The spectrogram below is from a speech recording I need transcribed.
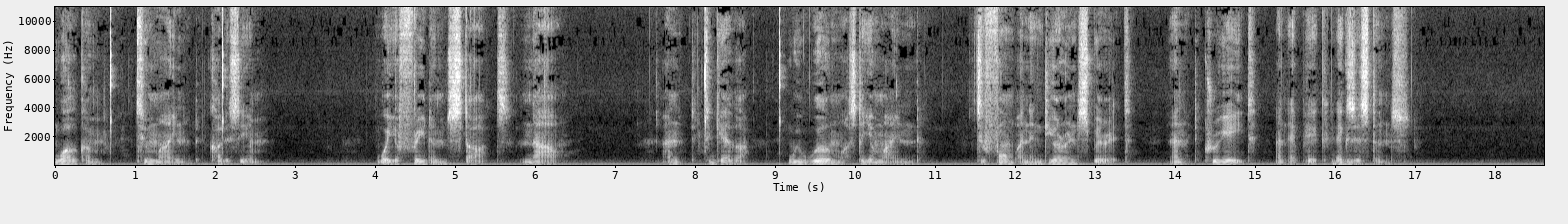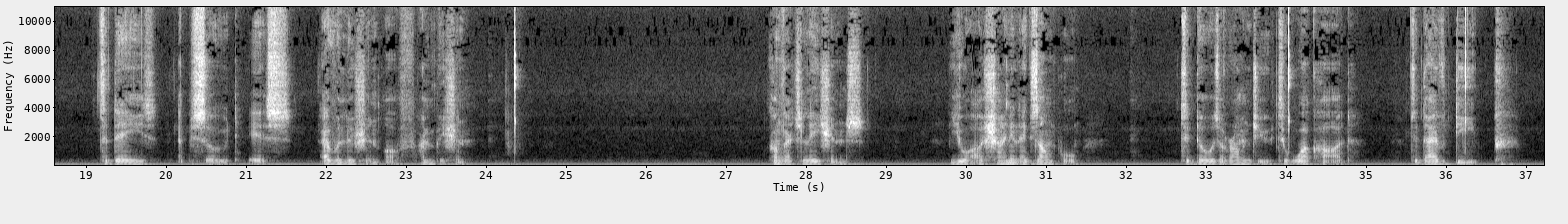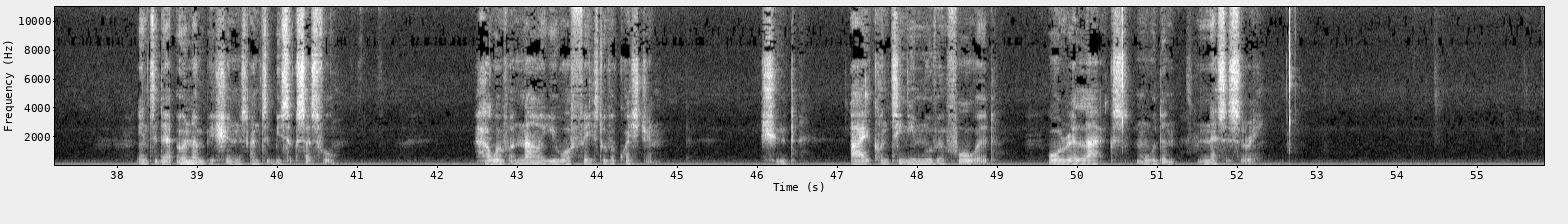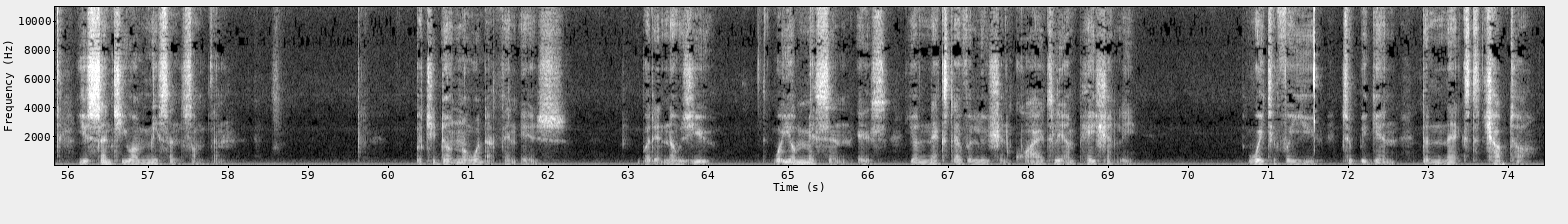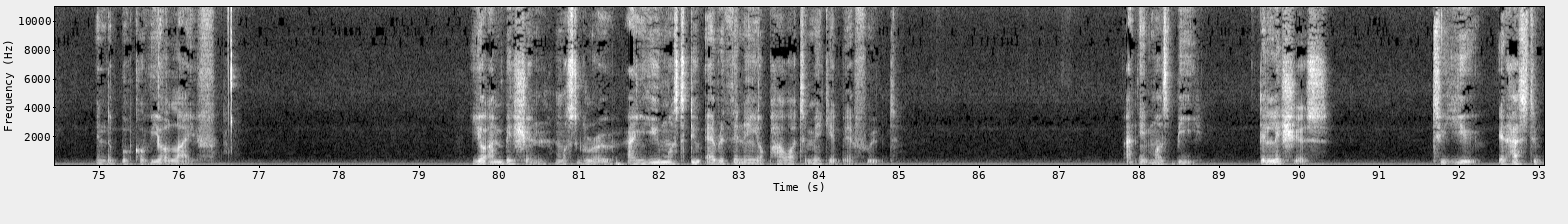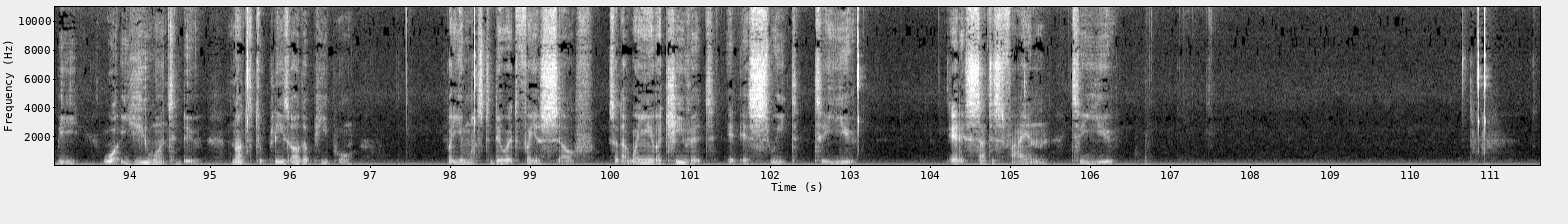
Welcome to Mind Coliseum, where your freedom starts now. And together, we will master your mind to form an enduring spirit and create an epic existence. Today's episode is Evolution of Ambition. Congratulations you are a shining example to those around you to work hard, to dive deep into their own ambitions and to be successful. However, now you are faced with a question Should I continue moving forward or relax more than necessary? You sense you are missing something but you don't know what that thing is. But it knows you. What you're missing is your next evolution quietly and patiently waiting for you to begin the next chapter in the book of your life. Your ambition must grow, and you must do everything in your power to make it bear fruit. And it must be delicious to you. It has to be what you want to do, not to please other people, but you must do it for yourself so that when you achieve it, it is sweet to you. It is satisfying to you.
